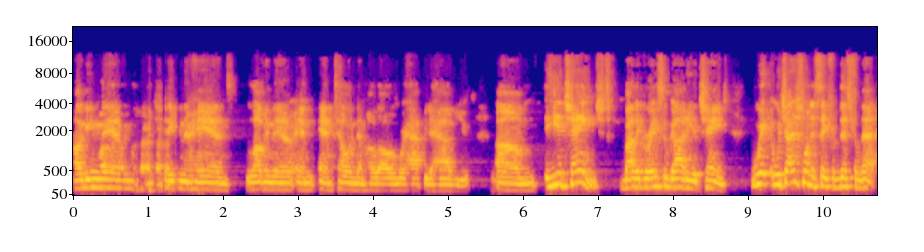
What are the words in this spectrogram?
hugging them, shaking their hands, loving them, and, and telling them hello, and we're happy to have you. Um, he had changed. By the grace of God, he had changed. Which I just want to say from this, from that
